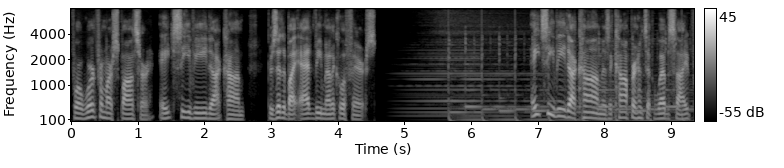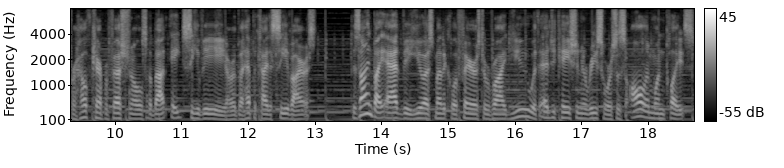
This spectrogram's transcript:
for a word from our sponsor, HCV.com, presented by AbbVie Medical Affairs. HCV.com is a comprehensive website for healthcare professionals about HCV or the hepatitis C virus. Designed by AbbVie U.S. Medical Affairs to provide you with education and resources all in one place.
